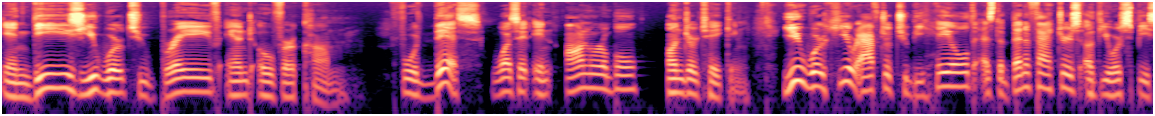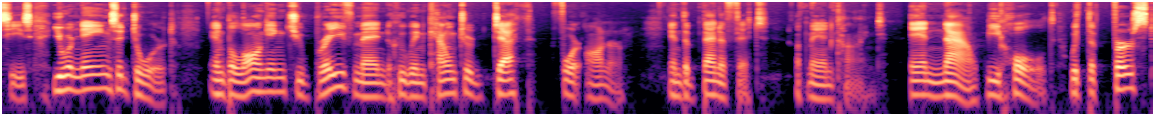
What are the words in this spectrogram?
And these you were to brave and overcome. For this was it an honorable undertaking. You were hereafter to be hailed as the benefactors of your species, your names adored, and belonging to brave men who encountered death for honor and the benefit of mankind. And now, behold, with the first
